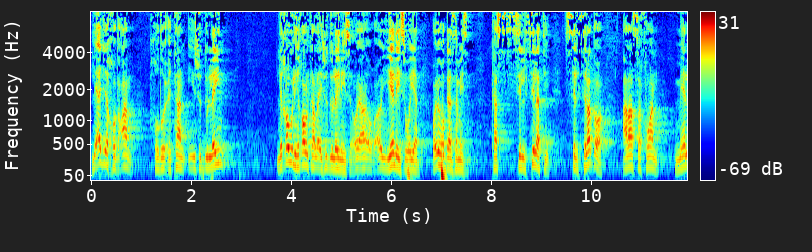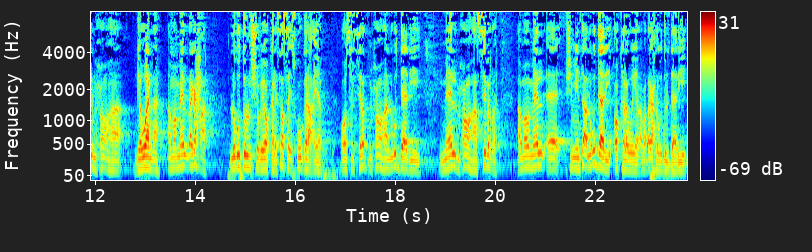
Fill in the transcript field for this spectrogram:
liajli khudcaan khuduucitaan iyo isu dulayn liqowlihi qowlka alla isu dulaynaysa oo yeelaysa weyaan oo u hogaansamaysa ka silsilati silsilad oo gawaan ah ama meel dhagax ah lagu dul shubay oo kale saasay iskugu garaacayaan. Oo silsilad muxuu ahaa lagu daadiyey meel muxuu ahaa sibir ah ama meel shimiinta lagu daadiyey oo kale weyaan ama dhagax lagu dul daadiyey.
